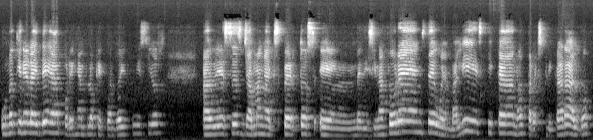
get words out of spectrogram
uno tiene la idea, por ejemplo, que cuando hay juicios, a veces llaman a expertos en medicina forense o en balística, ¿no? Para explicar algo.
